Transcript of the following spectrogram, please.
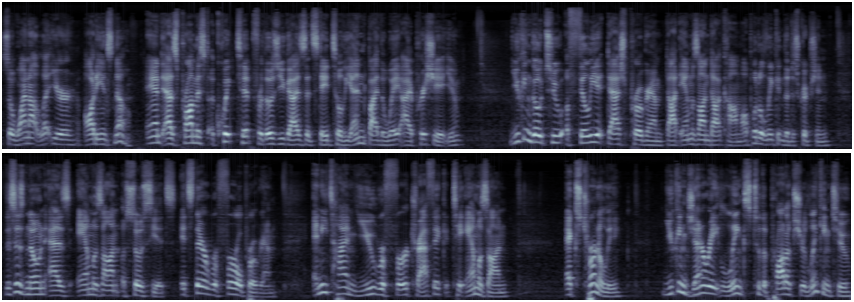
So why not let your audience know? And as promised, a quick tip for those of you guys that stayed till the end. By the way, I appreciate you. You can go to affiliate-program.amazon.com. I'll put a link in the description. This is known as Amazon Associates. It's their referral program. Anytime you refer traffic to Amazon externally, you can generate links to the products you're linking to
